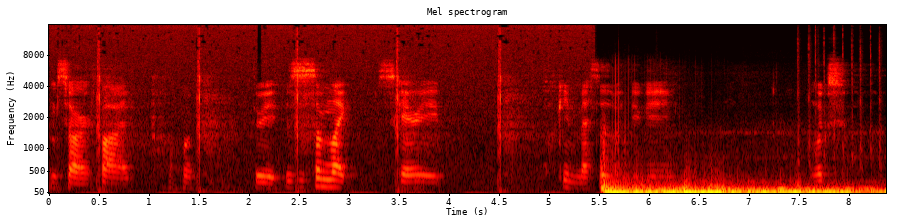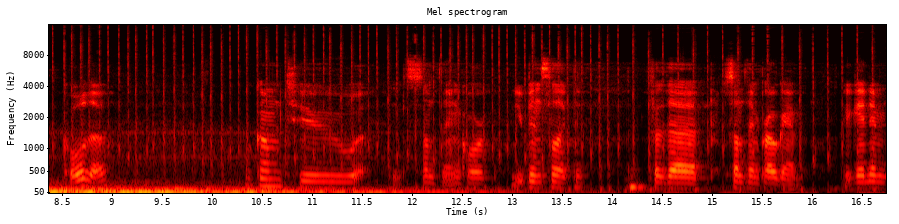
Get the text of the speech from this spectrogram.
I'm sorry, five, four, three. This is some like scary fucking messes with you game. Looks cool though. Welcome to something corp. You've been selected for the something program. You're getting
